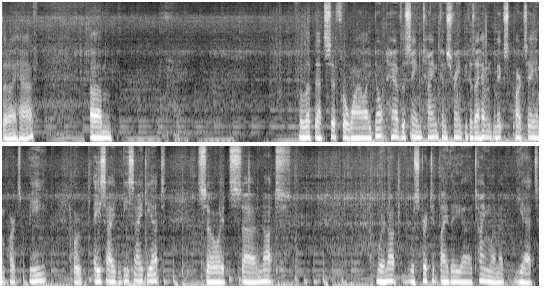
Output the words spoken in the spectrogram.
that I have. Um, we'll let that sit for a while. I don't have the same time constraint because I haven't mixed parts A and parts B, or A side and B side yet. So it's uh, not, we're not restricted by the uh, time limit yet.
